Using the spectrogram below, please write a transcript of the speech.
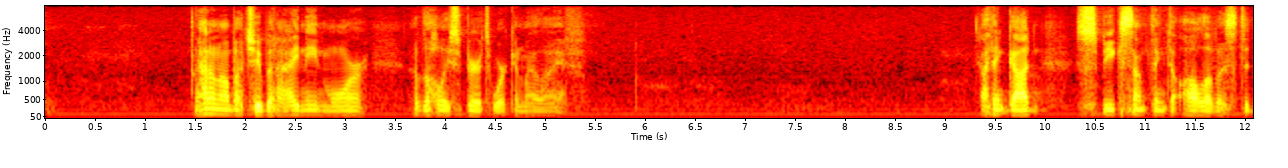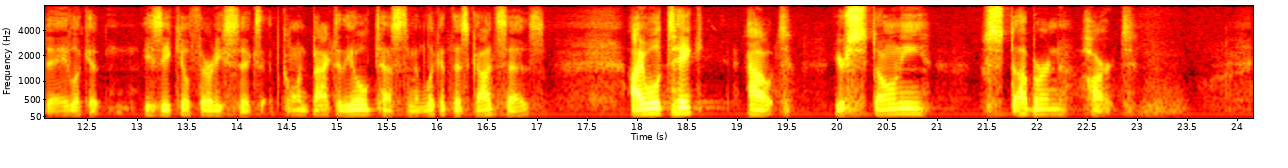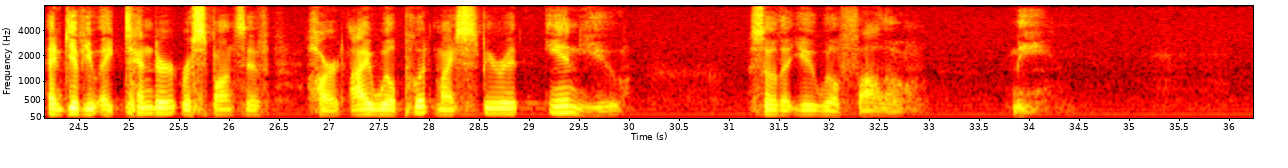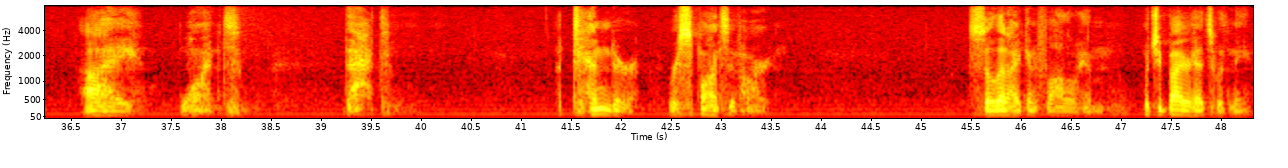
I don't know about you, but I need more of the Holy Spirit's work in my life. I think God speaks something to all of us today. Look at Ezekiel 36, going back to the Old Testament. Look at this. God says, I will take out your stony, stubborn heart and give you a tender, responsive heart. I will put my spirit in you so that you will follow me. I want that. A tender, responsive heart so that I can follow him. Would you bow your heads with me?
